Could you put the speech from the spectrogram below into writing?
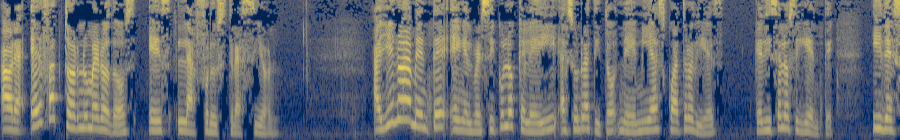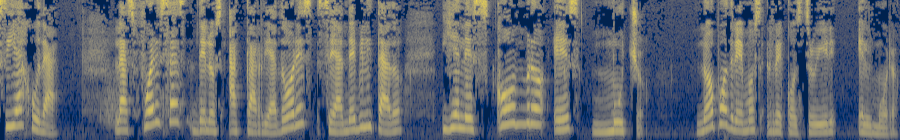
Ahora, el factor número dos es la frustración. Allí nuevamente en el versículo que leí hace un ratito, Nehemías 4:10, que dice lo siguiente, y decía Judá, las fuerzas de los acarreadores se han debilitado y el escombro es mucho. No podremos reconstruir el muro.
